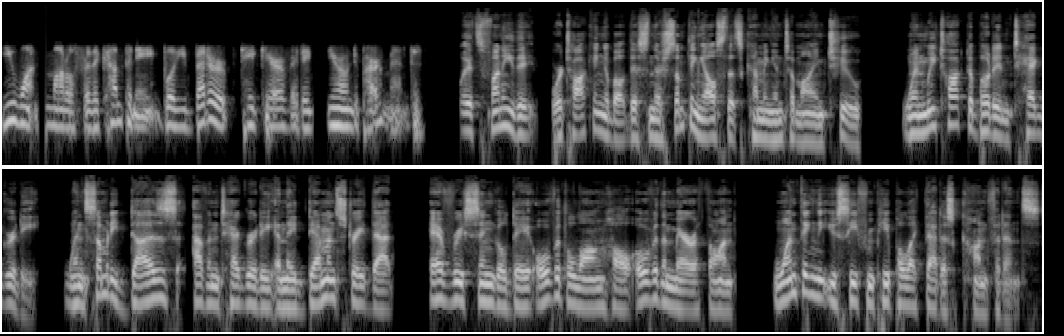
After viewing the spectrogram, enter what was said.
you want to model for the company, well, you better take care of it in your own department. It's funny that we're talking about this, and there's something else that's coming into mind too. When we talked about integrity, when somebody does have integrity and they demonstrate that every single day over the long haul, over the marathon, one thing that you see from people like that is confidence.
